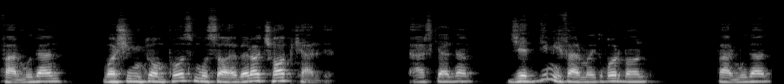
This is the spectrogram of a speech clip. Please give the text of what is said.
فرمودند واشنگتن پست مصاحبه را چاپ کرده. عرض کردم جدی میفرمایید قربان؟ فرمودند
